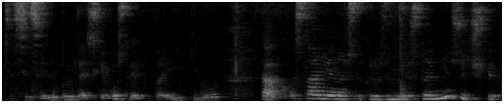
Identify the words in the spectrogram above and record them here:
Сіси, не пам'ятаю, скільки коштує, я туди її кинула. Так, останнє, я так розумію, штанішечки.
